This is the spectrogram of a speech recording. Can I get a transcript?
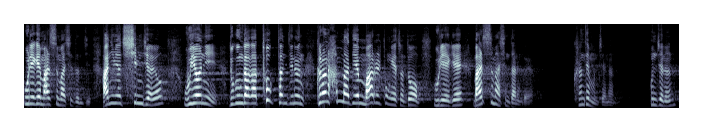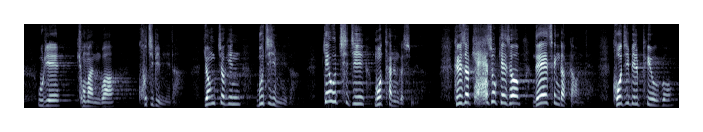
우리에게 말씀하시든지 아니면 심지어요 우연히 누군가가 툭 던지는 그런 한마디의 말을 통해서도 우리에게 말씀하신다는 거예요. 그런데 문제는 문제는 우리의 교만과 고집입니다. 영적인 무지입니다. 깨우치지 못하는 것입니다. 그래서 계속해서 내 생각 가운데 고집을 피우고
